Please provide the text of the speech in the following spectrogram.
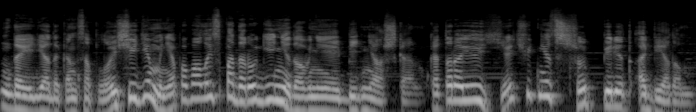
Дойдя до конца площади, мне попалась по дороге недавняя бедняжка, которую я чуть не сшиб перед обедом.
